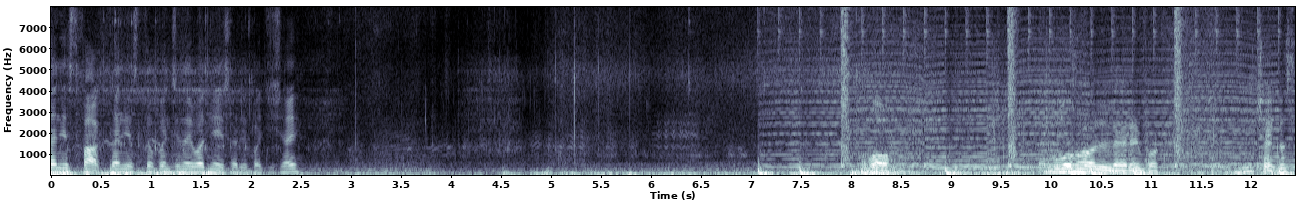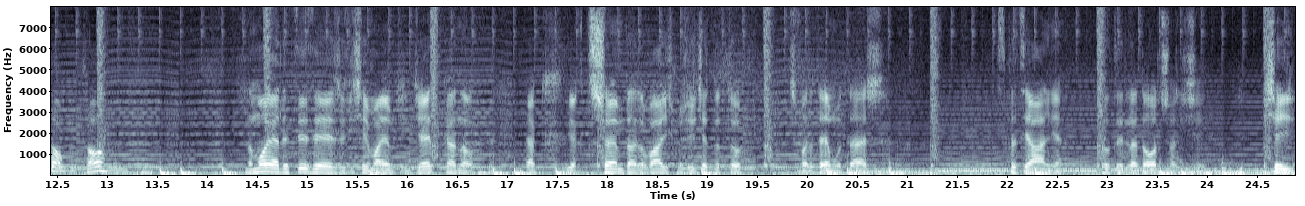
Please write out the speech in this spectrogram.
ten jest fakt, ten jest, to będzie najładniejsza ryba dzisiaj. O, Ole, rybak. niczego sobie, co? No moja decyzja jest, że dzisiaj mają Dzień Dziecka, no jak, jak trzem darowaliśmy życie, to to czwartemu też. Specjalnie, tutaj dla dorsza dzisiaj. Dzisiaj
